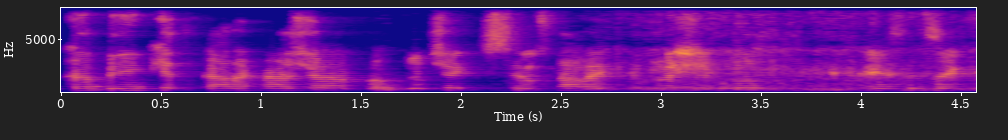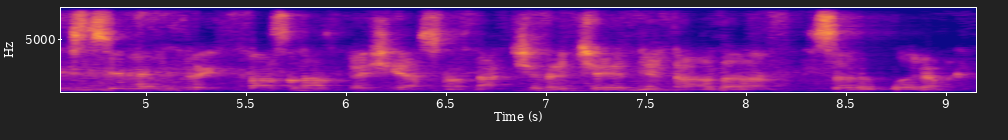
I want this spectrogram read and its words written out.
кабинки, така да кажа, продучайки се, оставайки мъжето, излизайки с цивилен брег. Това за нас беше ясен знак, че вече не трябва да се евакуираме.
